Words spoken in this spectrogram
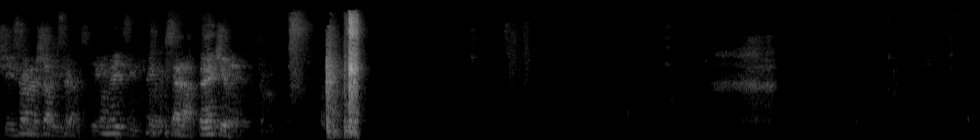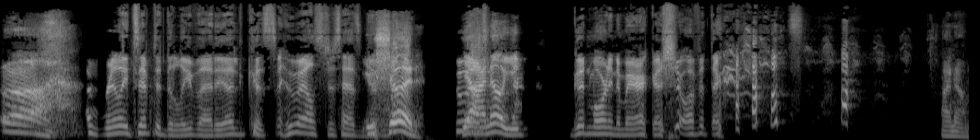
she's gonna Sharna's show you upstairs. guys the- Amazing. the setup. Thank you. Ugh, I'm really tempted to leave that in because who else just has you good, should. who Yeah, I know you. Good Morning America show up at their house? I know.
